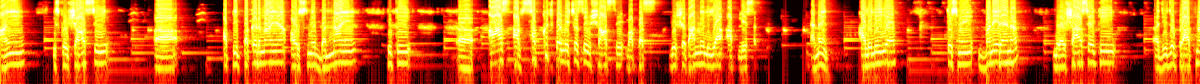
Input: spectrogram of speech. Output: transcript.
आए, इसको शास से अपने पकड़ना है और उसमें बनना है क्योंकि आज आप सब कुछ परमेश्वर से विश्वास से वापस जो शैतान ने लिया, आप ले सकते एमेन हालेलुया तो उसमें बने रहना। मेरा विश्वास है कि ये जो प्रार्थना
